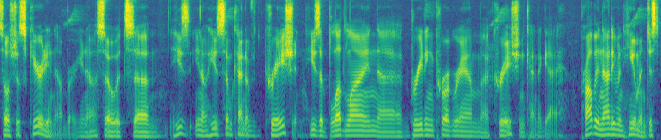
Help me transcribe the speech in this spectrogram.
social security number, you know. So it's um, he's you know he's some kind of creation. He's a bloodline uh, breeding program uh, creation kind of guy. Probably not even human, just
